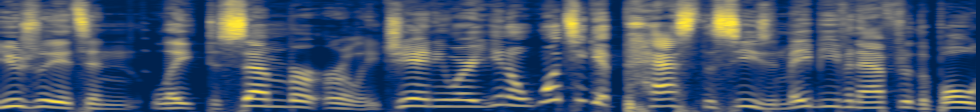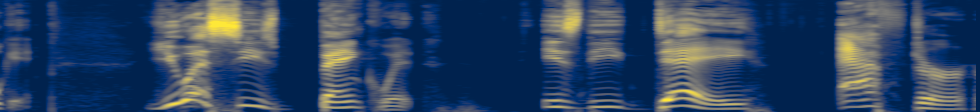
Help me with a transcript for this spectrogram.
Usually it's in late December, early January. You know, once you get past the season, maybe even after the bowl game, USC's banquet is the day after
